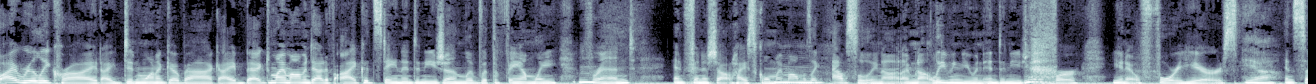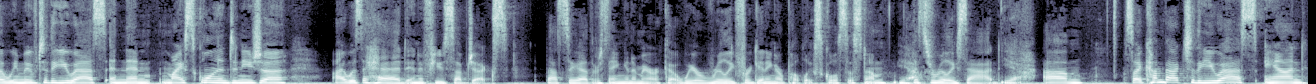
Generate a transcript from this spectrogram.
I really cried. I didn't want to go back. I begged my mom and dad if I could stay in Indonesia and live with a family Mm-hmm. friend and finish out high school. My mom was like, absolutely not. I'm not leaving you in Indonesia for, you know, four years. Yeah. And so we moved to the US and then my school in Indonesia, I was ahead in a few subjects. That's the other thing in America. We are really forgetting our public school system. Yeah. It's really sad. Yeah. Um, so I come back to the US and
